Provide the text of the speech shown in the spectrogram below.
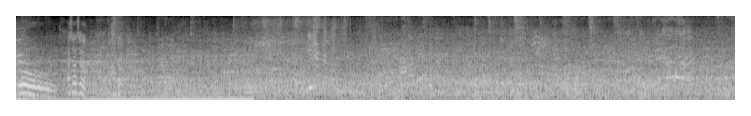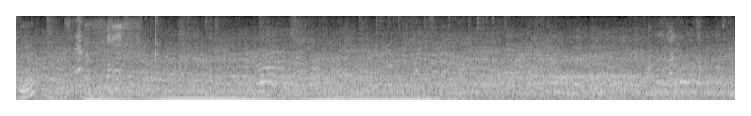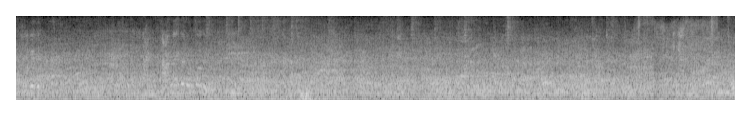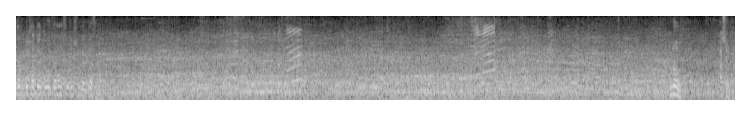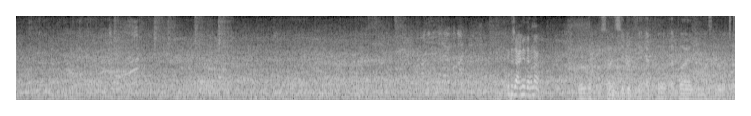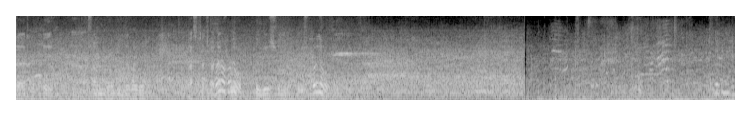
ও আসো আসো হুম সরকার এই খাতে তো আছে না। হ্যালো আসো। কিন্তু যাইনি, দেখো না। কলকাতা সায়েন্স এত এত আয়োজন আসলে বাচ্চারা ঘুরতে অসম্ভব মজা পাইব পাঁচটা ছয়টা করে যাব, করে floor, যাব। খুবই সুন্দর খুবই সুন্দর। করে যাব দেখে নিবো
